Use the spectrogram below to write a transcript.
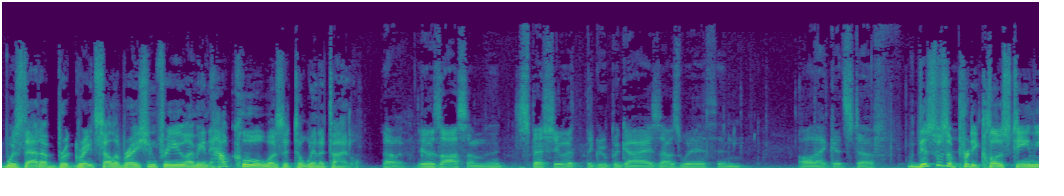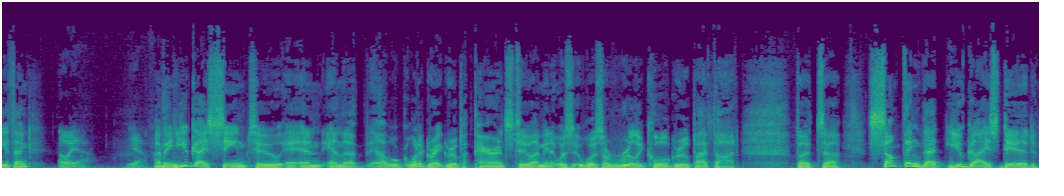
was that a br- great celebration for you? I mean, how cool was it to win a title? Oh, it was awesome, especially with the group of guys I was with and all that good stuff. This was a pretty close team, you think? Oh yeah, yeah. I mean, you guys seem to, and and the uh, what a great group of parents too. I mean, it was it was a really cool group, I thought. But uh, something that you guys did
